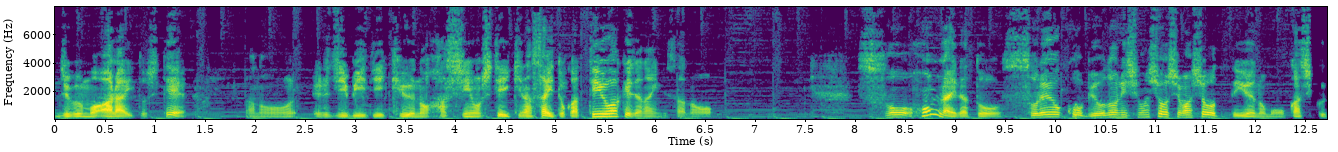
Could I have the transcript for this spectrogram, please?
自分も荒いとして、あの、LGBTQ の発信をしていきなさいとかっていうわけじゃないんです。あの、そう、本来だと、それをこう平等にしましょうしましょうっていうのもおかしくっ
